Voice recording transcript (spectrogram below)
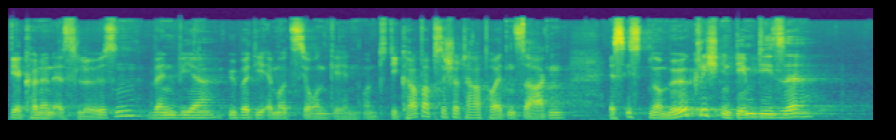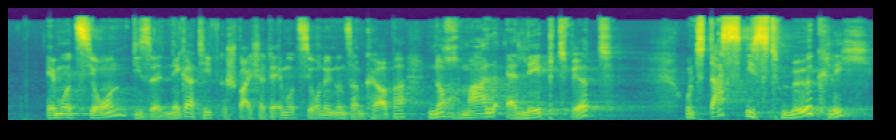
wir können es lösen, wenn wir über die Emotion gehen. Und die Körperpsychotherapeuten sagen, es ist nur möglich, indem diese Emotion, diese negativ gespeicherte Emotion in unserem Körper nochmal erlebt wird. Und das ist möglich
